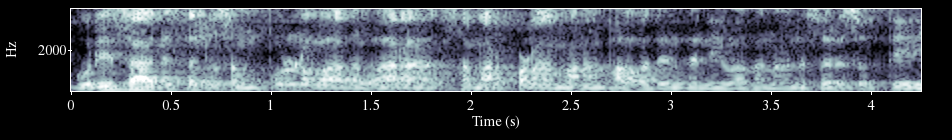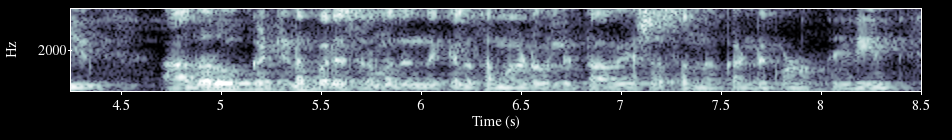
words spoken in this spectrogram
ಗುರಿ ಸಾಧಿಸಲು ಸಂಪೂರ್ಣವಾದ ವಾರ ಸಮರ್ಪಣಾ ಮನೋಭಾವದಿಂದ ನೀವು ಅದನ್ನು ಅನುಸರಿಸುತ್ತೀರಿ. ಆದರೂ ಕಠಿಣ ಪರಿಶ್ರಮದಿಂದ ಕೆಲಸ ಮಾಡುವಲ್ಲಿ ತಾವು ಯಶಸ್ಸನ್ನು ಕಂಡುಕೊಳ್ಳುತ್ತೀರಿ.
